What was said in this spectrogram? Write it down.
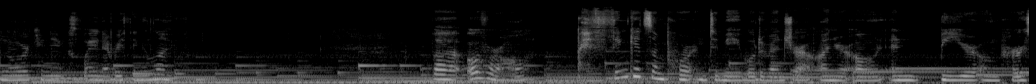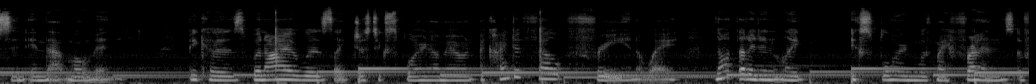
nor can you explain everything in life. But overall, I think it's important to be able to venture out on your own and be your own person in that moment. Because when I was like just exploring on my own, I kind of felt free in a way. Not that I didn't like exploring with my friends, of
